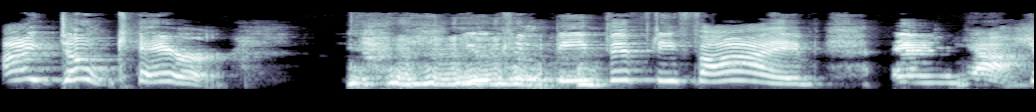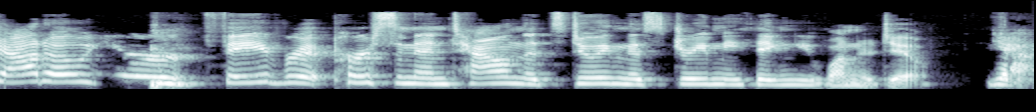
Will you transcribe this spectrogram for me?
I don't care. you can be 55 and yeah. shadow your favorite person in town that's doing this dreamy thing you want to do. Yeah.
